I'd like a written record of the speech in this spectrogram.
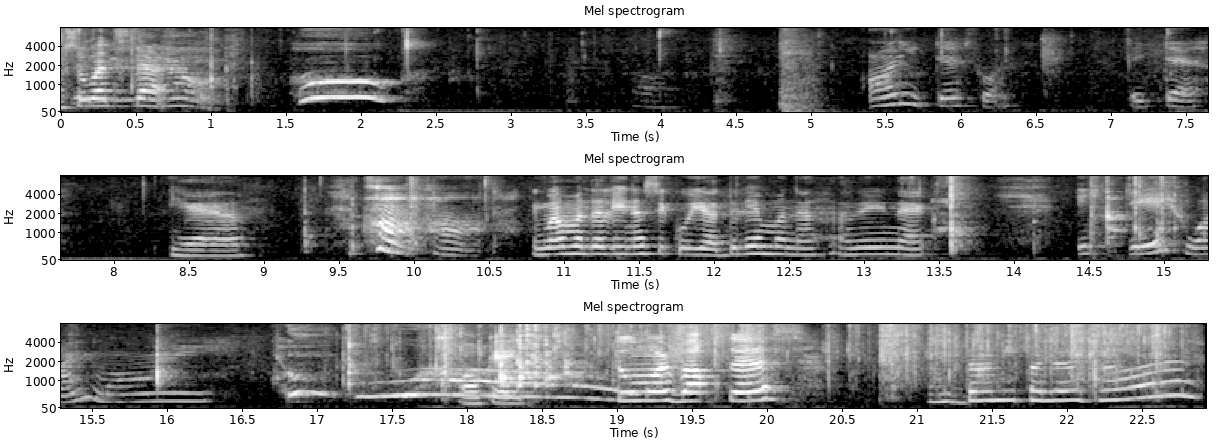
Oh, so what's that? This. Yeah. Ha ha. Nagmamadali na si kuya. Dali mo na. Ano yung next? Is this one my? wow. Okay. Two more boxes. Ang dami pala dyan.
